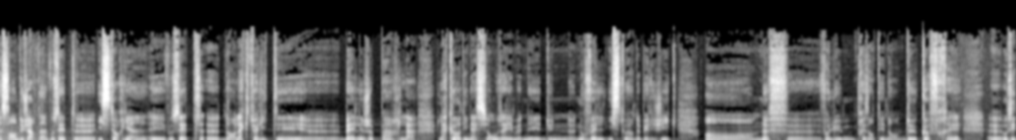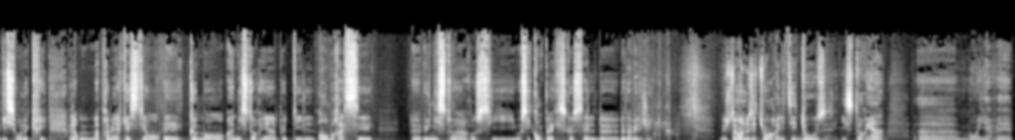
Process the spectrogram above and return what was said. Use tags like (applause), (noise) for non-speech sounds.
Vincent Dujardin, vous êtes euh, historien et vous êtes euh, dans l'actualité euh, belge par la, coordination que vous avez menée d'une nouvelle histoire de Belgique en neuf volumes présentés dans deux coffrets aux éditions Le Cri. Alors ma première question est comment un historien peut-il embrasser une histoire aussi, complexe que celle de, de la Belgique? Justement, nous étions en réalité douze historiens euh, bon, il y avait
